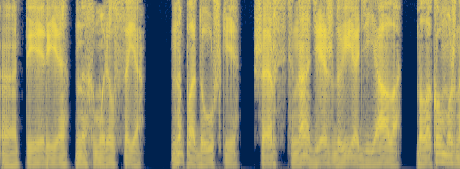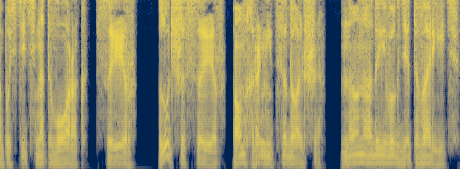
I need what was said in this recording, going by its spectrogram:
«А перья?» — нахмурился я. «На подушки, шерсть на одежду и одеяло. Молоко можно пустить на творог, сыр, Лучше сыр, он хранится дольше. Но надо его где-то варить.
